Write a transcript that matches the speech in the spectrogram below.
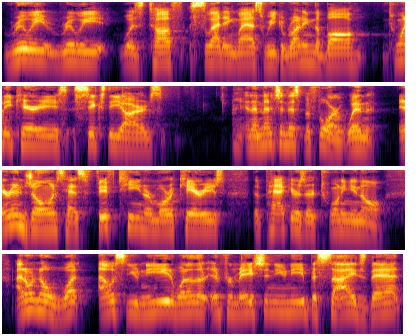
Really, really was tough sledding last week, running the ball, 20 carries, 60 yards. And I mentioned this before when Aaron Jones has 15 or more carries, the Packers are 20 and 0. I don't know what else you need, what other information you need besides that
